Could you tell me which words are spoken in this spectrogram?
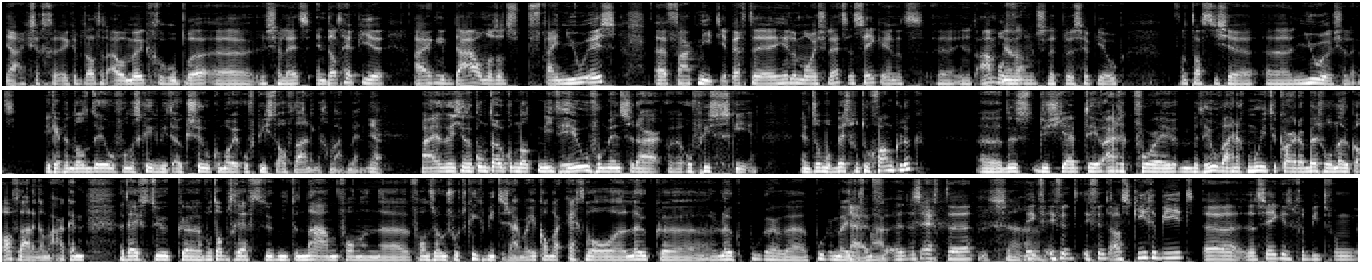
ja, ik zeg, ik heb het altijd oude meuk geroepen, uh, chalets. En dat heb je eigenlijk daar, omdat het vrij nieuw is, uh, vaak niet. Je hebt echt uh, hele mooie chalets. En zeker in het, in het aanbod ja. van Chalet Plus heb je ook fantastische uh, nieuwe chalets. Ik heb in dat deel van het skigebied ook zulke mooie off-piste afdalingen gemaakt ben. Ja. Maar weet je, dat komt ook omdat niet heel veel mensen daar uh, off-piste skiën. En het is allemaal best wel toegankelijk. Uh, dus, dus je hebt heel, eigenlijk voor met heel weinig moeite kan je daar best wel leuke afdalingen maken. En het heeft natuurlijk, uh, wat dat betreft, natuurlijk niet de naam van, een, uh, van zo'n soort skigebied te zijn. Maar je kan daar echt wel leuke, leuke poeder, poedermeters ja, maken. Het is echt. Dus, ik, ik, vind, ik vind als skigebied, dat is zeker het gebied van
